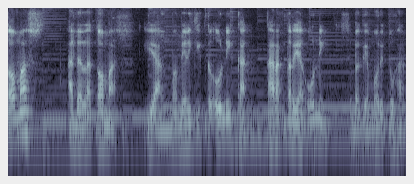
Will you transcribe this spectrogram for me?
Thomas adalah Thomas yang memiliki keunikan, karakter yang unik sebagai murid Tuhan.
